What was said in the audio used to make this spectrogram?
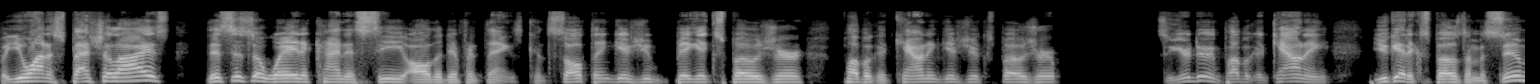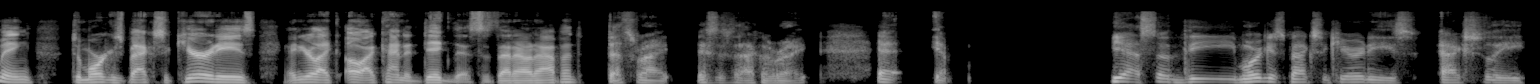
but you want to specialize this is a way to kind of see all the different things. Consulting gives you big exposure, public accounting gives you exposure. So you're doing public accounting, you get exposed, I'm assuming, to mortgage backed securities, and you're like, oh, I kind of dig this. Is that how it happened? That's right. That's exactly right. Uh, yep. Yeah. So the mortgage backed securities actually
